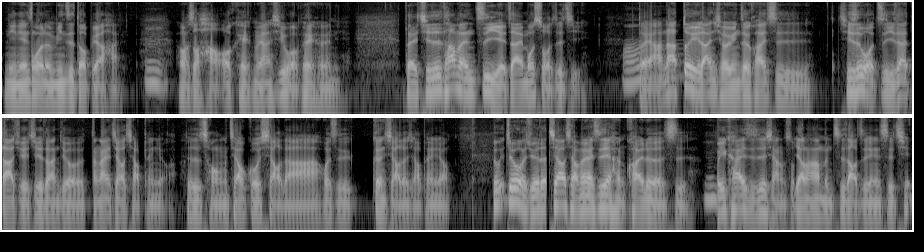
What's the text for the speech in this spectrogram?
你连我的名字都不要喊。”嗯。我说：“好，OK，没关系，我配合你。”对，其实他们自己也在摸索自己。对啊，那对于篮球营这块是。其实我自己在大学阶段就很爱教小朋友，就是从教过小的啊，或是更小的小朋友。就就我觉得教小朋友是件很快乐的事。我一开始是想说要让他们知道这件事情，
